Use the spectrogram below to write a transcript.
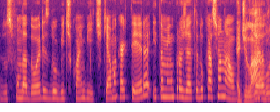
dos fundadores do Bitcoin Beat, que é uma carteira e também um projeto educacional. É de lá é- ou,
